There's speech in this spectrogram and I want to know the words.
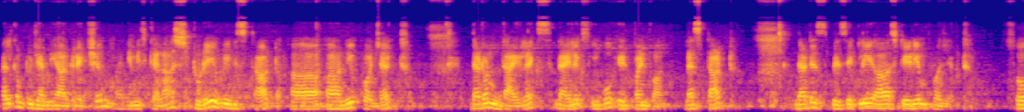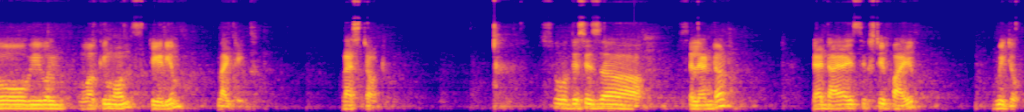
Welcome to Gemini Architecture. My name is Kailash. Today we will start uh, a new project that on Dialux, Dialux Evo 8.1. Let's start. That is basically a stadium project. So we will working on stadium lighting. Let's start. So this is a cylinder. That dia is 65 meter.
